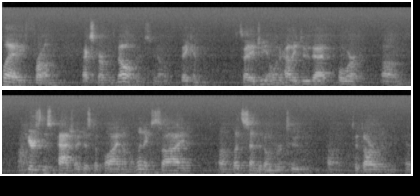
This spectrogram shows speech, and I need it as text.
play from external developers, you know. They can say, gee, I wonder how they do that, or um, here's this patch I just applied on the Linux side, um, let's send it over to, uh, to Darwin and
